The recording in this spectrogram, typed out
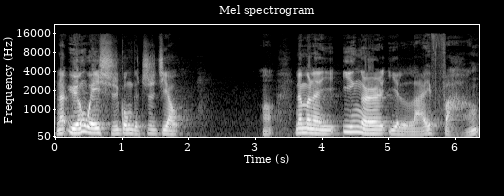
那原为时公的知交。啊，那么呢，因而也来访。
